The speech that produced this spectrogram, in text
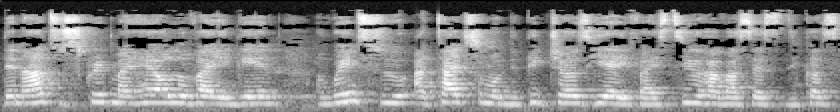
Then i had to scrape my hair all over again. I'm going to attach some of the pictures here if i still have access because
